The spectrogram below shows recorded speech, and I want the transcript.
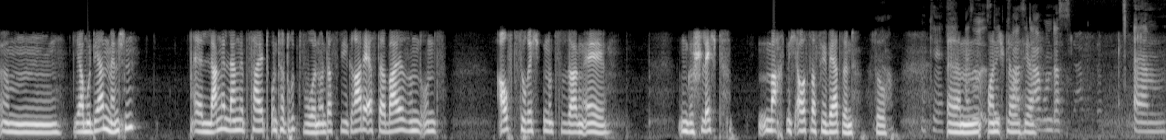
ähm, ja, modernen Menschen äh, lange, lange Zeit unterdrückt wurden und dass wir gerade erst dabei sind, uns aufzurichten und zu sagen, ey, ein Geschlecht macht nicht aus, was wir wert sind. So. Okay. Ähm, also es und geht ich glaube, ja. darum, dass, ähm,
